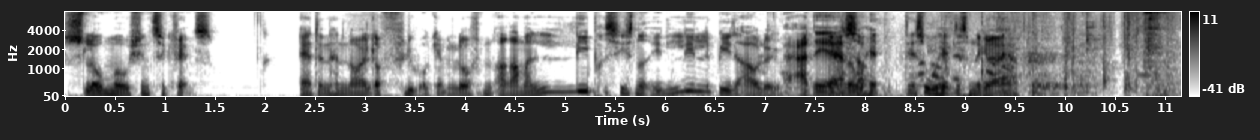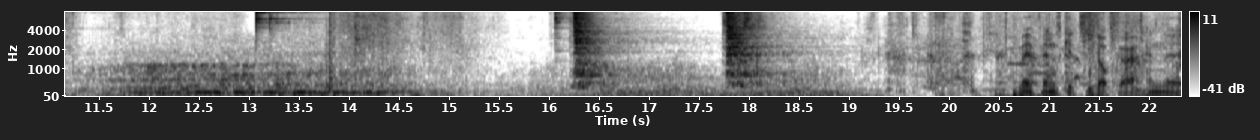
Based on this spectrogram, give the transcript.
slow motion sekvens af den her nøgle, der flyver gennem luften og rammer lige præcis ned i et lille bitte afløb. Ja, det er, det er, så så, uheldigt. det er så uheldigt, som det kan være her. Hvad fanden skal T-Dog gøre? Han, øh,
